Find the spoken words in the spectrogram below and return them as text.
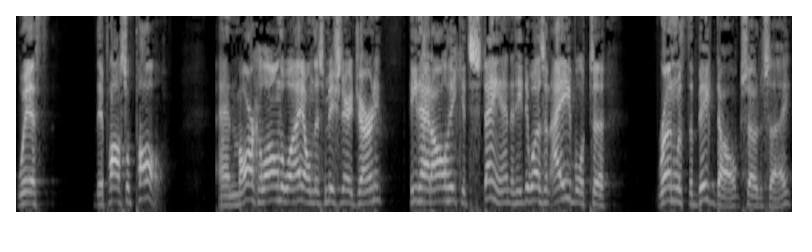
with the apostle Paul. And Mark along the way on this missionary journey, he'd had all he could stand and he wasn't able to run with the big dog, so to say,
